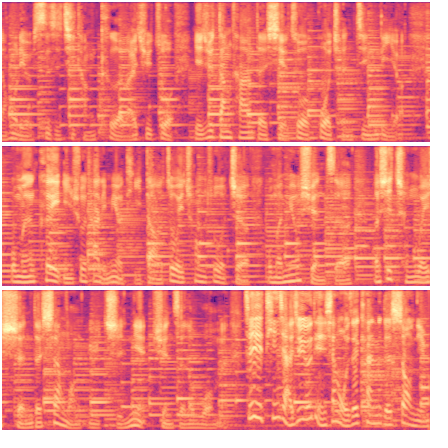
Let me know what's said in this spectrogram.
然后有四十七堂课来去做，也就是当他的写作过程经历啊。我们可以引述他里面有提到，作为创作者，我们没有选择，而是成为神的向往与执念选择了我们。这些听起来就有点像我在看那个少年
